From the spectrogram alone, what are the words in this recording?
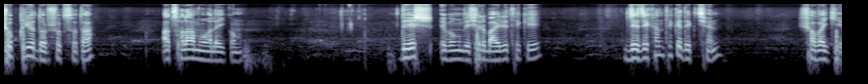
সুপ্রিয় দর্শক শ্রোতা, আসসালামু আলাইকুম। দেশ এবং দেশের বাইরে থেকে যে যেখান থেকে দেখছেন সবাইকে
